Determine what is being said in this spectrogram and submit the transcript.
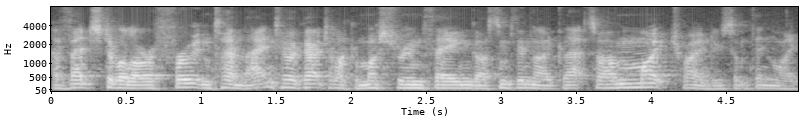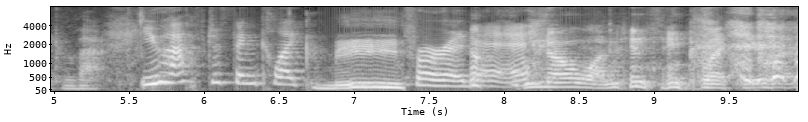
a vegetable or a fruit and turn that into a character, like a mushroom thing or something like that. So I might try and do something like that. you have to think like me for a day. No one can think like you.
